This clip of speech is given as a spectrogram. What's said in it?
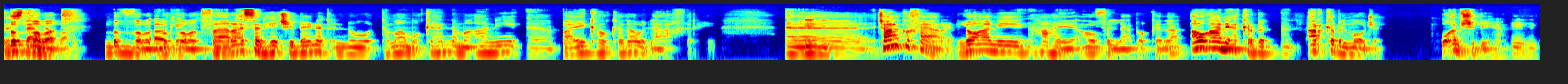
بالضبط. بالضبط أوكي. بالضبط. فرأسا هيك بينت إنه تمام وكأنما أني آه، بايقها وكذا وإلى آخره. آه، كان اكو خيارين. لو أني ها هي أو في اللعبة وكذا أو أني أركب أركب الموجة وأمشي بيها. مهم.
